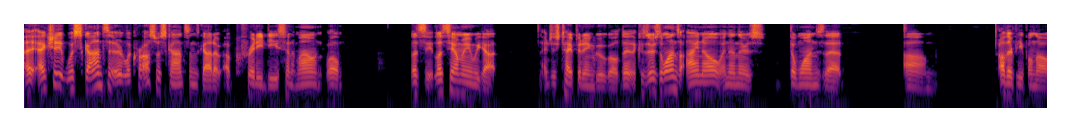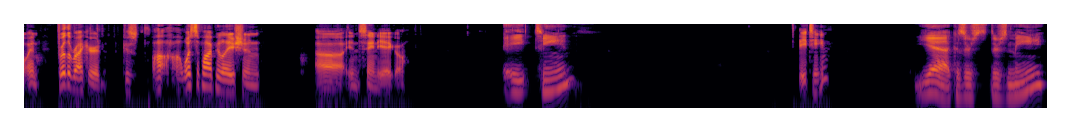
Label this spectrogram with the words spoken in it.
actually, Wisconsin or La Crosse, Wisconsin's got a, a pretty decent amount. Well, let's see. Let's see how many we got. I just typed it in Google because there's the ones I know, and then there's the ones that um, other people know. And for the record, because what's the population uh, in San Diego? 18? 18? Yeah, because there's there's me,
